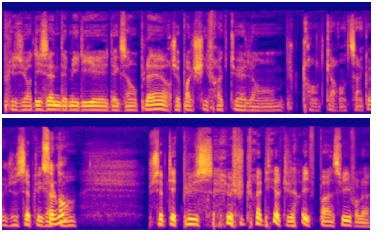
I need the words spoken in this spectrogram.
plusieurs dizaines de milliers d'exemplaires. Je n'ai pas le chiffre actuel en 30, 45, je ne sais plus exactement. Seulement je sais peut-être plus, je dois dire que je n'arrive pas à suivre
